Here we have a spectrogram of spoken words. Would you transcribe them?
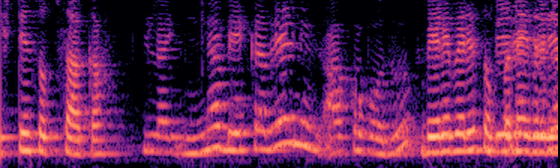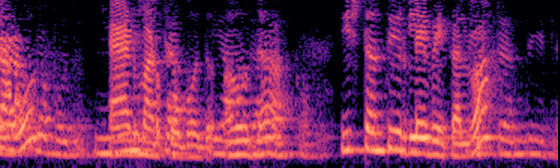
ಇಷ್ಟೇ ಸೊಪ್ಪು ಸಾಕಾ? ಇಲ್ಲ ಇನ್ನ ಬೇಕಾದ್ರೆ ನೀವು ಹಾಕೋಬಹುದು ಬೇರೆ ಬೇರೆ ಸೊಪ್ಪನ್ನ ಇದರಲ್ಲಿ ನಾವು ಆಡ್. ಮಾಡ್ಕೋಬಹುದು ಹೌದಾ. ಇಷ್ಟಂತೂ ಇರ್ಲೇಬೇಕಲ್ವಾ? ಇಷ್ಟಂತೂ ಇಲ್ಲ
